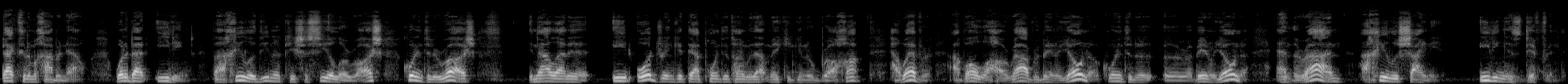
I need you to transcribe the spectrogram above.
Back to the Mechaber now. What about eating? According to the Rosh, you're not allowed to eat or drink at that point in time without making a new bracha. However, Abol Harav Rabbeinu Yonah, according to the uh, Rabbeinu Yonah and the Ran, Achilu Shiny. Eating is different.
